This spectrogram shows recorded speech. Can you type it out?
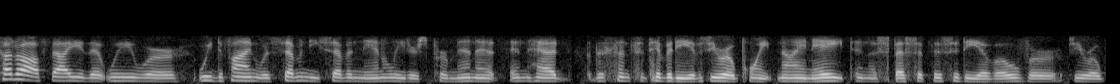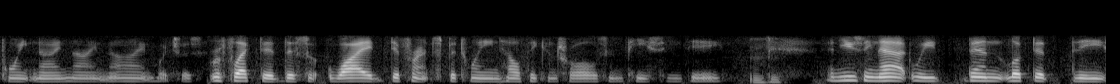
cutoff value that we were we defined was 77 nanoliters per minute and had the sensitivity of 0.98 and a specificity of over 0.999, which was reflected this wide difference between healthy controls and PCD. Mm-hmm. And using that, we then looked at the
